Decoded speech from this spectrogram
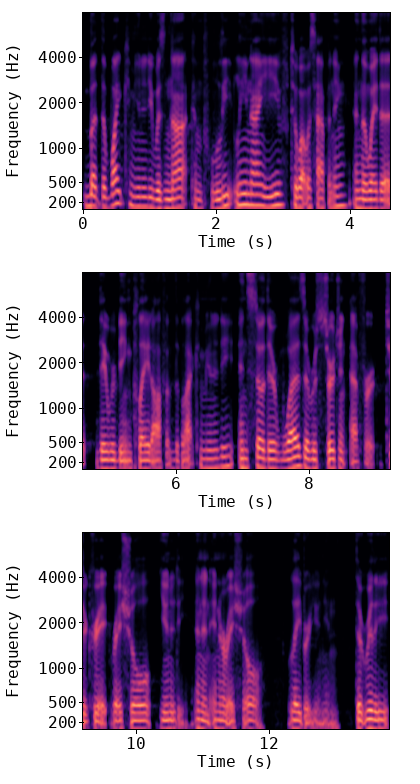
But the white community was not completely naive to what was happening and the way that they were being played off of the black community. And so there was a resurgent effort to create racial unity and an interracial labor union that really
